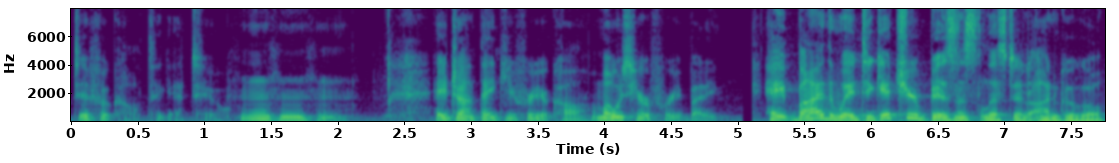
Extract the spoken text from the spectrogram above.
difficult to get to. Mm-hmm. Hey, John, thank you for your call. I'm always here for you, buddy. Hey, by the way, to get your business listed on Google,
